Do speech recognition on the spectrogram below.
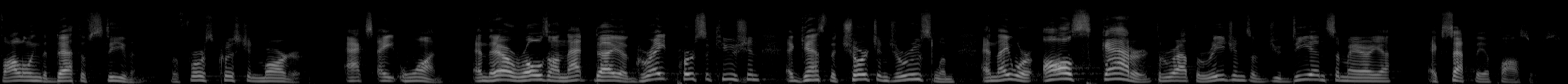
following the death of Stephen, the first Christian martyr. Acts 8 1. And there arose on that day a great persecution against the church in Jerusalem, and they were all scattered throughout the regions of Judea and Samaria, except the apostles.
